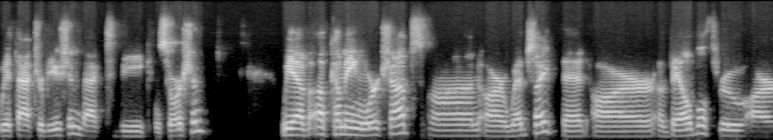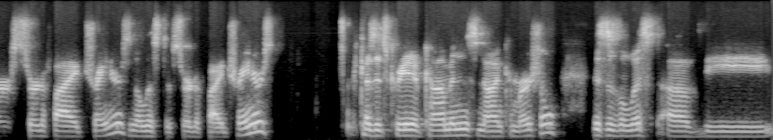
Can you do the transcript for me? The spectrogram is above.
with attribution back to the consortium. We have upcoming workshops on our website that are available through our certified trainers and a list of certified trainers. Because it's Creative Commons non-commercial, this is a list of the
